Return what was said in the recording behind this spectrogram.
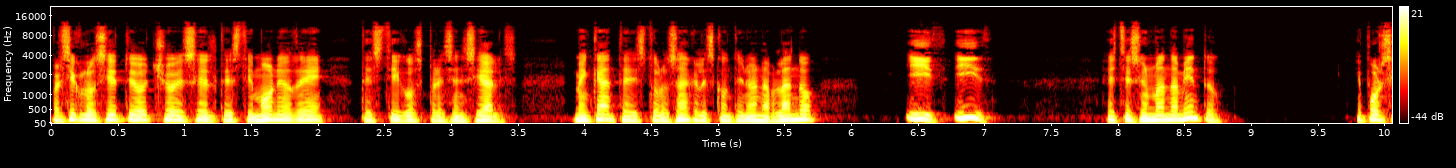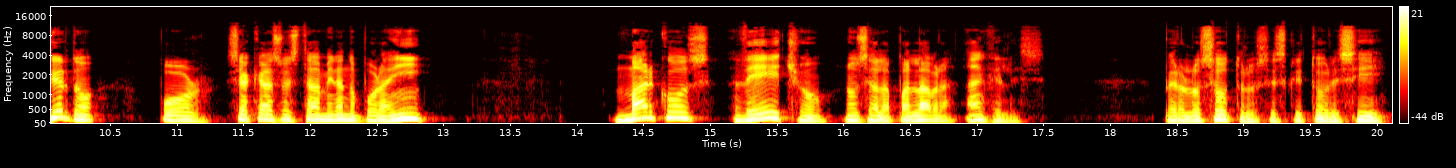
Versículo 7 y 8 es el testimonio de testigos presenciales. Me encanta esto. Los ángeles continúan hablando. Id, id. Este es un mandamiento. Y por cierto, por si acaso está mirando por ahí, Marcos, de hecho, no usa la palabra ángeles, pero los otros escritores sí.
